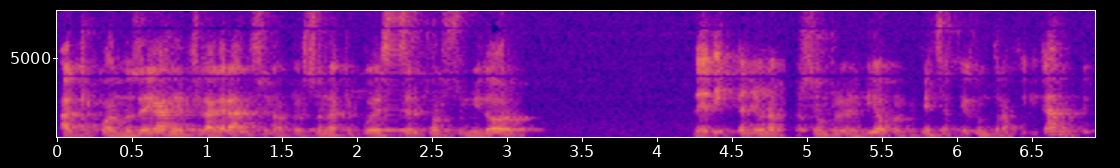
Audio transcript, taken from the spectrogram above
a que cuando llegan en flagrancia una persona que puede ser consumidor, le dictan ya una prisión preventiva porque piensan que es un traficante.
